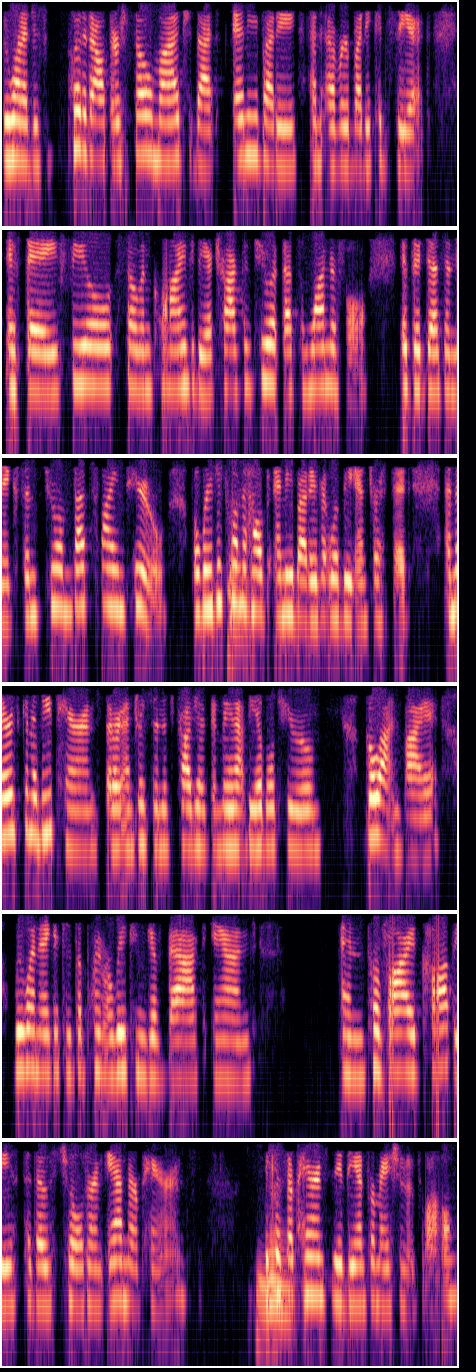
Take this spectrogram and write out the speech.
We want to just put it out there so much that anybody and everybody could see it. If they feel so inclined to be attracted to it, that's wonderful. If it doesn't make sense to them, that's fine too. But we just want to help anybody that would be interested. And there's going to be parents that are interested in this project that may not be able to go out and buy it. We want to get to the point where we can give back and and provide copies to those children and their parents because their parents need the information as well.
